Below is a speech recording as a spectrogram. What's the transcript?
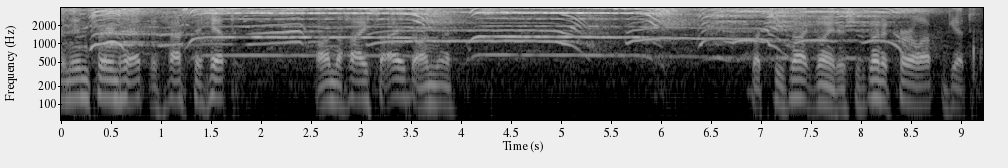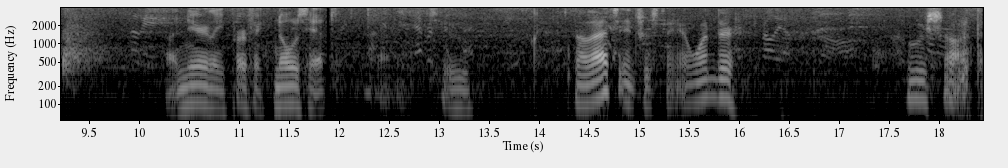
An in-turn hit. It has to hit on the high side, on the but she's not going to. She's going to curl up and get a nearly perfect nose hit. Now that's interesting. I wonder who shot.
